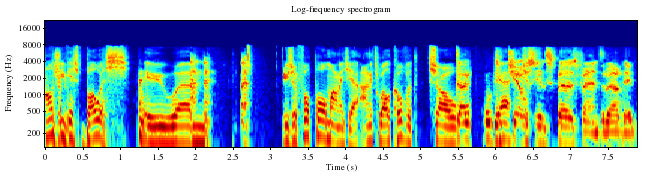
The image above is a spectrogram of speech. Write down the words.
André Villas-Boas, who um, He's a football manager, and it's well covered. So don't talk yeah, to Chelsea and Spurs fans about him.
